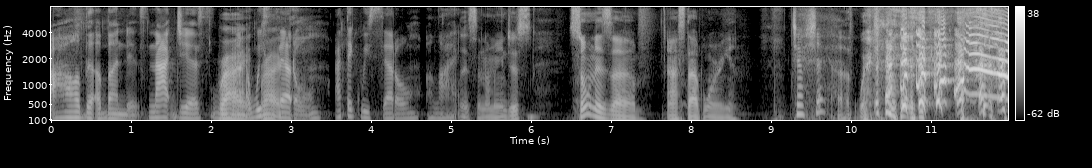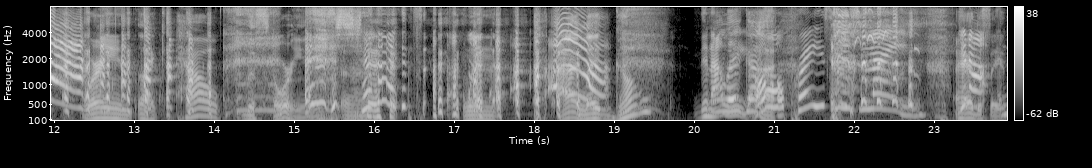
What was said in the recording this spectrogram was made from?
all the abundance, not just Right, uh, we right. settle. I think we settle a lot. Listen, I mean, just soon as uh, I stop worrying, Just shut up. worrying like how the story ends. Uh, when I let go, Then I I let let go. Oh, praise his name. You know, to say it that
